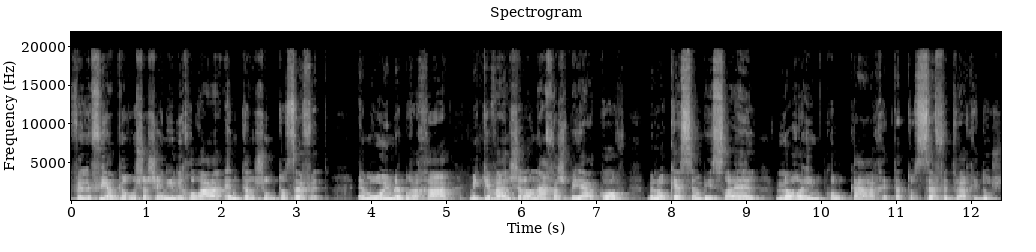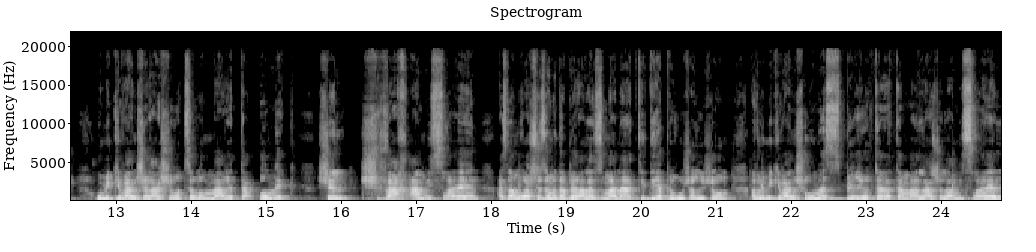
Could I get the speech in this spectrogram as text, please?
ולפי הפירוש השני, לכאורה אין כאן שום תוספת. הם ראויים לברכה, מכיוון שלא נחש ביעקב ולא קסם בישראל, לא רואים כל כך את התוספת והחידוש. ומכיוון שרש"י רוצה לומר את העומק של שבח עם ישראל, אז למרות שזה מדבר על הזמן העתידי הפירוש הראשון, אבל מכיוון שהוא מסביר יותר את המעלה של עם ישראל,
